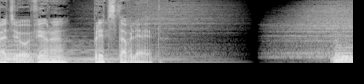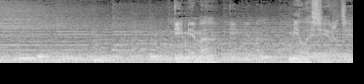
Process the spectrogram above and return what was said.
Радио «Вера» представляет Имена, имена милосердие.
